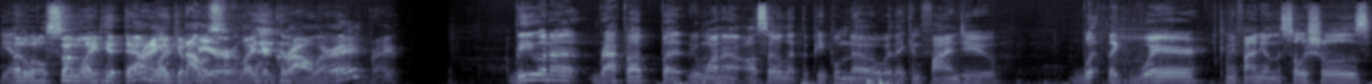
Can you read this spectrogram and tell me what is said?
yeah. let a little sunlight hit them Right? like a That was- beer, like a growler, eh? right. we want to wrap up, but we want to also let the people know where they can find you what like where can we find you on the socials?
